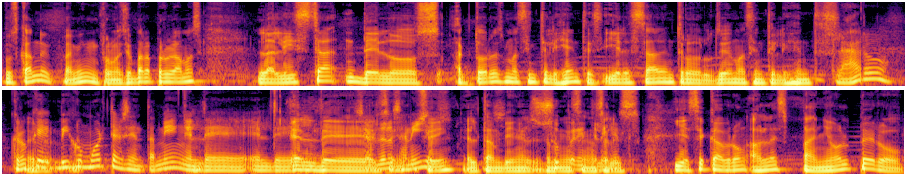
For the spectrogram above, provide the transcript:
buscando también información para programas, la lista de los actores más inteligentes. Y él está dentro de los 10 más inteligentes. Claro. Creo que El- Viggo Mortensen también, el de... El de, El de, Señor de los sí, Anillos. sí, él también, él también está en esa. Y ese cabrón habla español, pero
